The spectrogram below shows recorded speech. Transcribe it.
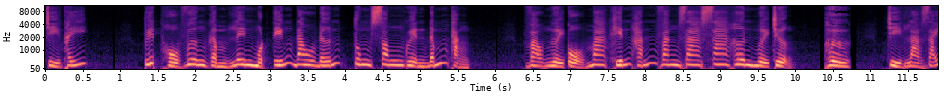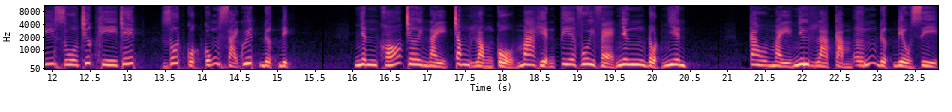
Chỉ thấy. Tuyết hồ vương gầm lên một tiếng đau đớn. Tung song quyền đấm thẳng. Vào người cổ ma khiến hắn văng ra xa hơn 10 trượng. Hừ. Chỉ là giấy rua trước khi chết. Rốt cuộc cũng giải quyết được địch. Nhân khó chơi này trong lòng cổ ma hiện tia vui vẻ nhưng đột nhiên. Cao mày như là cảm ứng được điều gì,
